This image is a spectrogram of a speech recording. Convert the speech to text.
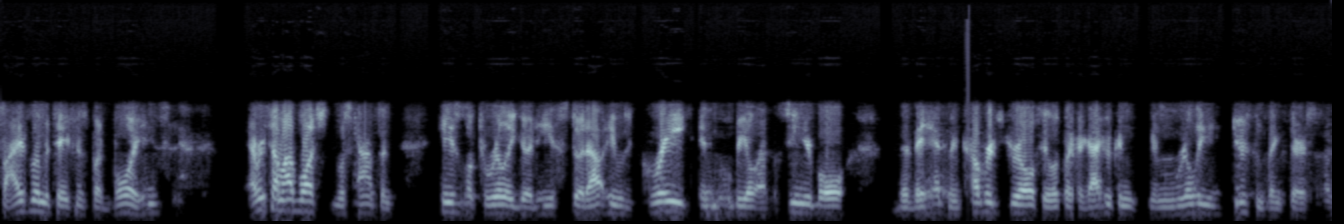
size limitations, but boy, he's every time I've watched Wisconsin, he's looked really good. He stood out. He was great in Mobile at the Senior Bowl they had him in coverage drills. He looked like a guy who can, can really do some things there. So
